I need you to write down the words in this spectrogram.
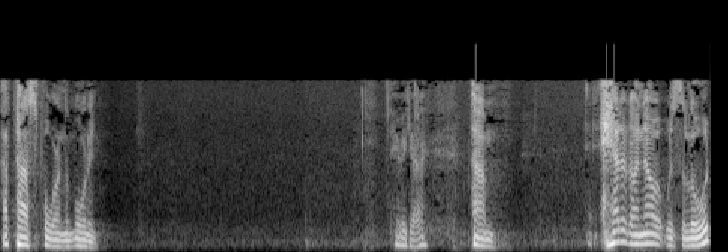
half past four in the morning. Here we go. Um, how did I know it was the Lord?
